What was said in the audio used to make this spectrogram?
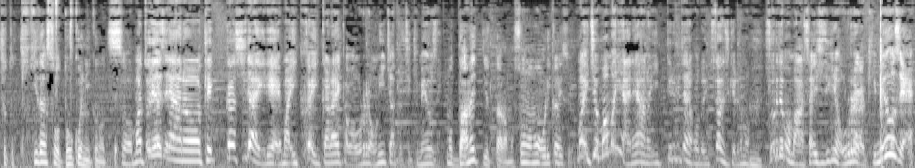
ちょっと聞き出そう、どこに行くのって。そうまあとりあえずねあの結果次第でまあ行くか行かないかは俺らお兄ちゃんとして決めようぜもうダメって言ったらもうそのまま折り返すよ。まあ一応ママにはねあの言ってるみたいなこと言ってたんですけれども、うんそれでもまあ最終的には俺らが決めようぜ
